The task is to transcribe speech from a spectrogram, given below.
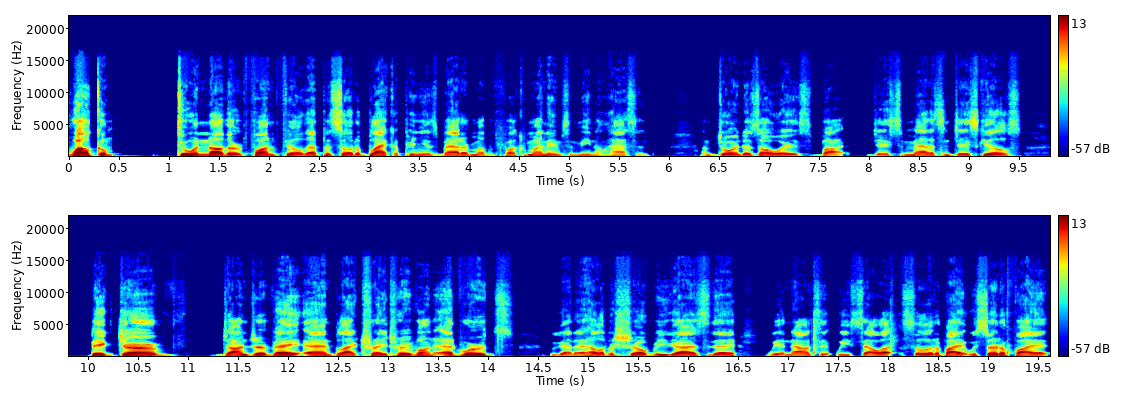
Welcome to another fun-filled episode of Black Opinions Matter, motherfucker. My name's Amin Elhassan. I'm joined as always by Jason Madison, Jay Skills, Big Jerv, John Gervais, and Black Trey Trayvon Edwards. We got a hell of a show for you guys today. We announce it, we sell it, solidify it, we certify it.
